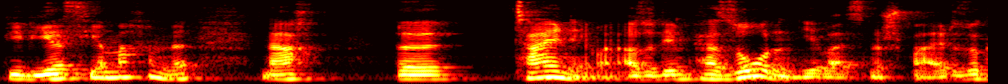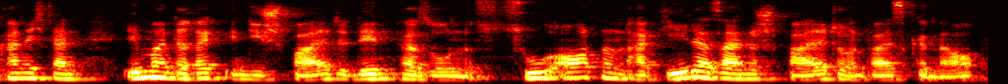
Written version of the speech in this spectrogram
wie wir es hier machen, ne? nach äh, Teilnehmern, also den Personen jeweils eine Spalte. So kann ich dann immer direkt in die Spalte den Personen es zuordnen und hat jeder seine Spalte und weiß genau,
